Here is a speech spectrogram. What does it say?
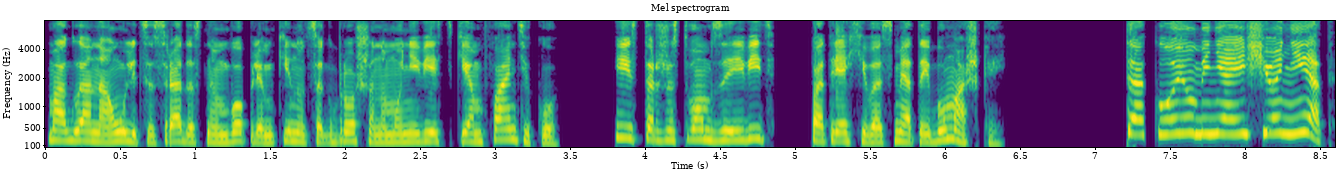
могла на улице с радостным воплем кинуться к брошенному невесть кем фантику и с торжеством заявить, потряхивая смятой бумажкой. «Такой у меня еще нет!»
